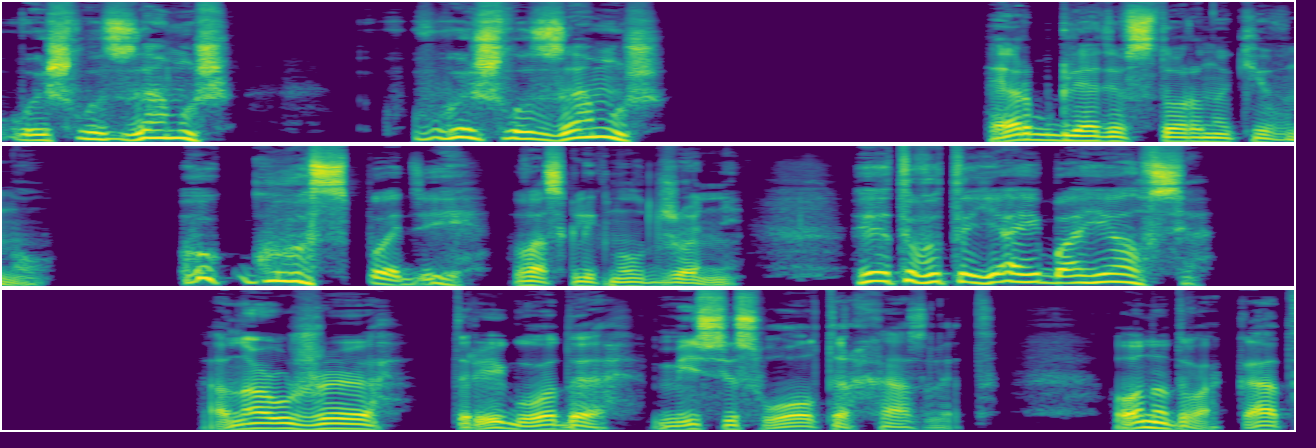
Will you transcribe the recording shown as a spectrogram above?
вышла замуж? Вышла замуж?» Эрб, глядя в сторону, кивнул. «О, Господи!» — воскликнул Джонни. «Этого-то я и боялся». «Она уже три года, миссис Уолтер Хазлет. Он адвокат.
